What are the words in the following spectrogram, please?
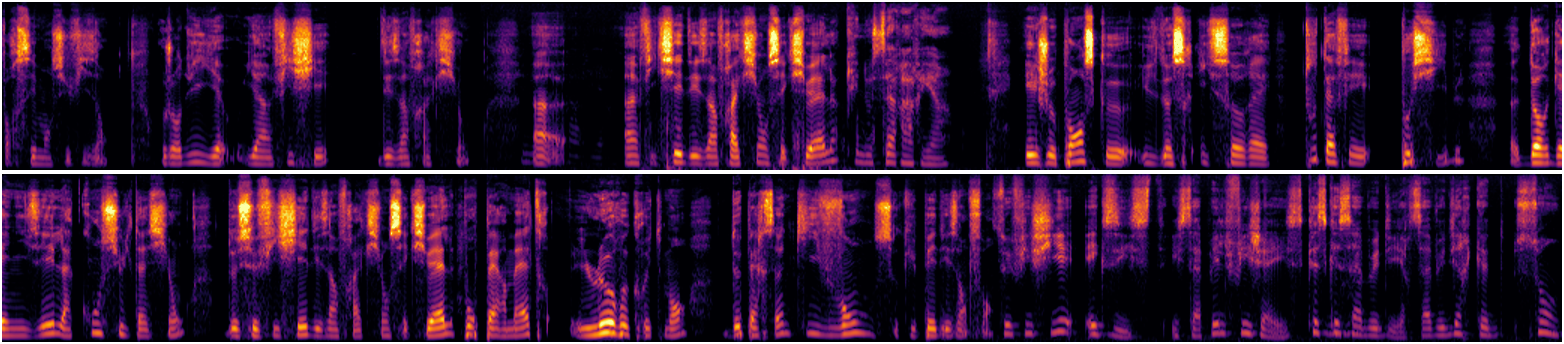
forcément suffisant. Aujourd'hui, il, y, a un fichier des infractions, un, fichier des infractions sexuelles. Qui ne sert à rien. Et je pense qu'il il serait tout à fait possible euh, d'organiser la consultation de ce fichier des infractions sexuelles pour permettre le recrutement de personnes qui vont s'occuper des enfants. Ce fichier existe, il s'appelle FIGEIS. Qu'est-ce que ça veut dire? Ça veut dire que sont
